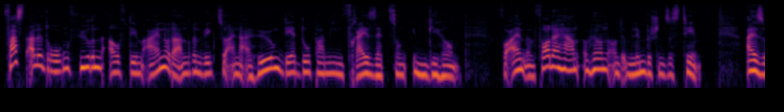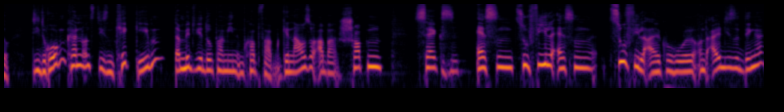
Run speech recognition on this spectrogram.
Fast alle Drogen führen auf dem einen oder anderen Weg zu einer Erhöhung der Dopaminfreisetzung im Gehirn, vor allem im Vorderhirn und im limbischen System. Also, die Drogen können uns diesen Kick geben, damit wir Dopamin im Kopf haben. Genauso aber Shoppen, Sex, mhm. Essen, zu viel Essen, zu viel Alkohol und all diese Dinge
